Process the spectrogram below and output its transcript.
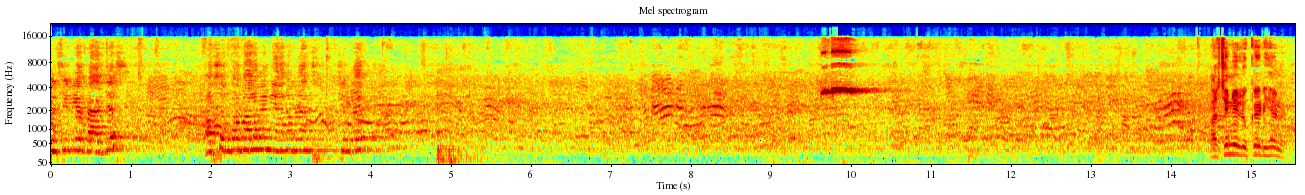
Receive your badges of Sangobalam and Yana branch children. Harshini, look at here. now.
